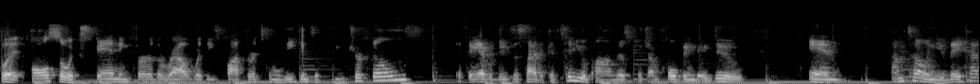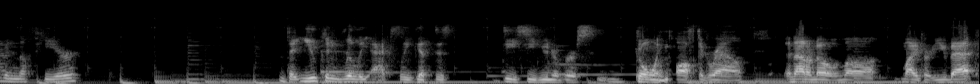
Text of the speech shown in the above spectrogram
but also expanding further out where these plot threads can leak into future films if they ever do decide to continue upon this, which I'm hoping they do. And I'm telling you, they have enough here that you can really actually get this DC universe going off the ground. And I don't know, uh, Mike, are you back?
